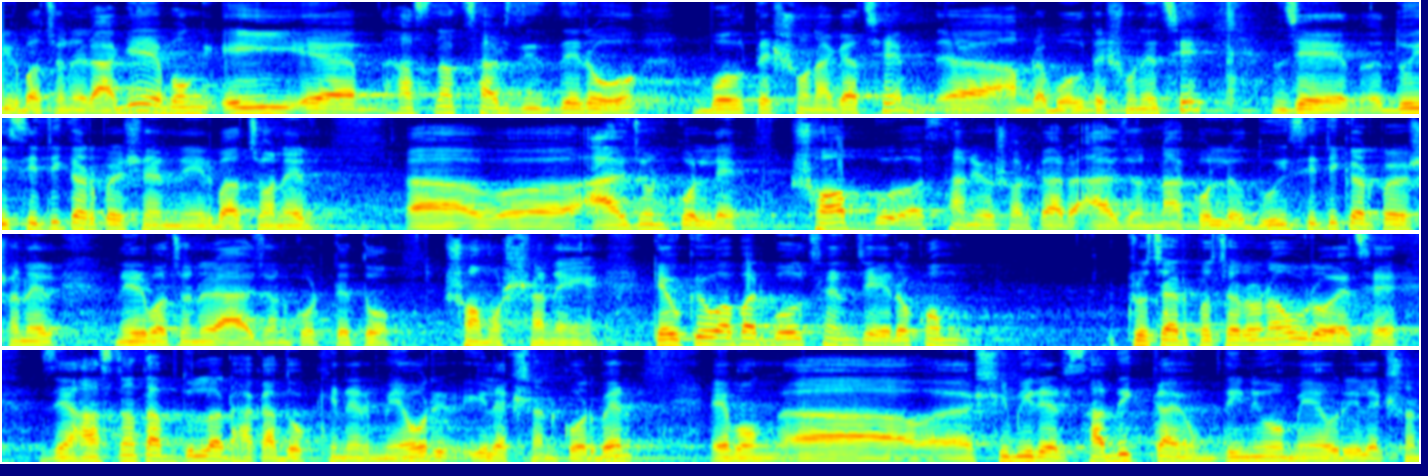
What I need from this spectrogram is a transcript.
নির্বাচনের আগে, এবং এই হাসনাত সার্জিদেরও বলতে শোনা গেছে আমরা বলতে শুনেছি যে দুই সিটি কর্পোরেশন নির্বাচনের আয়োজন করলে, সব স্থানীয় সরকার আয়োজন না করলেও দুই সিটি কর্পোরেশনের নির্বাচনের আয়োজন করতে তো সমস্যা নেই। কেউ কেউ আবার বলছেন যে এরকম প্রচার প্রচারণাও রয়েছে যে হাসনাত আবদুল্লাহ ঢাকা দক্ষিণের মেয়র ইলেকশন করবেন এবং শিবিরের সাদিক কায়ুম, তিনিও মেয়র ইলেকশন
